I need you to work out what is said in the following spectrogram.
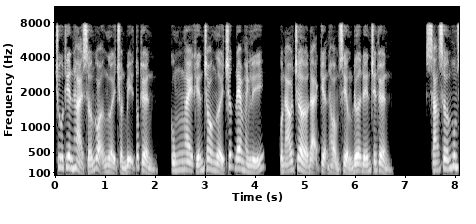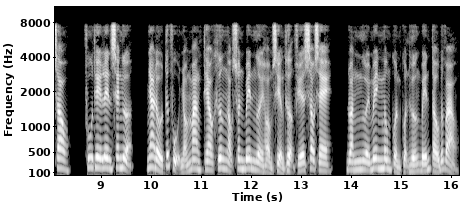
Chu Thiên Hải sớm gọi người chuẩn bị tốt thuyền, cùng ngay khiến cho người trước đem hành lý, quần áo chờ đại kiện hòm xiển đưa đến trên thuyền. Sáng sớm hôm sau, phu thê lên xe ngựa, nha đầu tức phụ nhóm mang theo Khương Ngọc Xuân bên người hòm xiển thượng phía sau xe, đoàn người mênh mông quần quận hướng bến tàu bước vào.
